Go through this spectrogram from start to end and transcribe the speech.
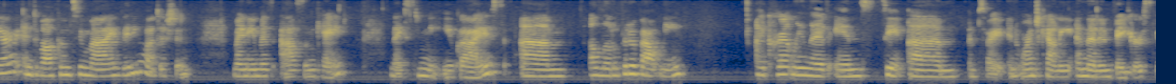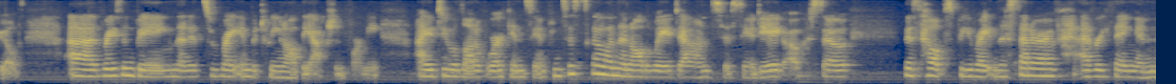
there, and welcome to my video audition. My name is Aslyn Kay. Nice to meet you guys. Um, a little bit about me. I currently live in, um, I'm sorry, in Orange County and then in Bakersfield. Uh, reason being that it's right in between all the action for me. I do a lot of work in San Francisco and then all the way down to San Diego. So this helps be right in the center of everything and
